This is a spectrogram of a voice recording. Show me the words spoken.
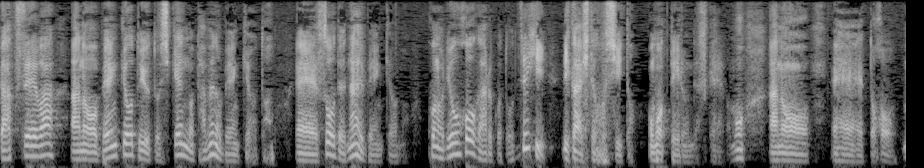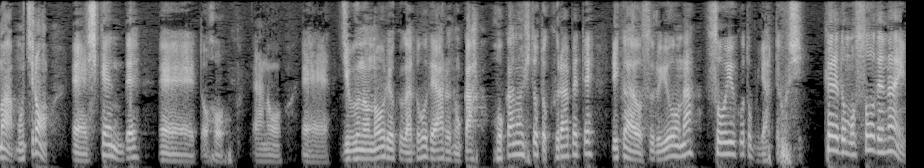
学生はあの勉強というと試験のための勉強と、えそうでない勉強のこの両方があることをぜひ理解してほしいと思っているんですけれども、あの、えー、っと、まあもちろん、えー、試験で、えー、っと、あの、えー、自分の能力がどうであるのか、他の人と比べて理解をするような、そういうこともやってほしい。けれどもそうでない、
